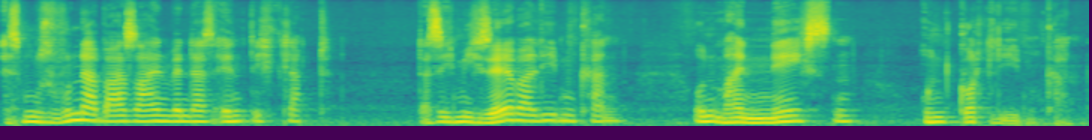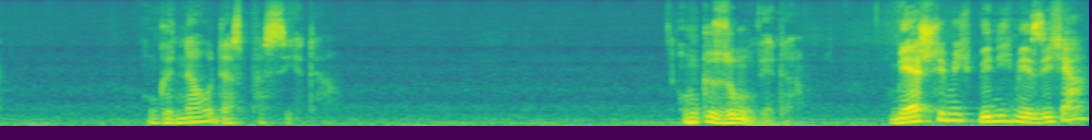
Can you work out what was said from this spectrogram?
Es muss wunderbar sein, wenn das endlich klappt, dass ich mich selber lieben kann und meinen Nächsten und Gott lieben kann. Und genau das passiert da. Und gesungen wird da. Mehrstimmig bin ich mir sicher.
